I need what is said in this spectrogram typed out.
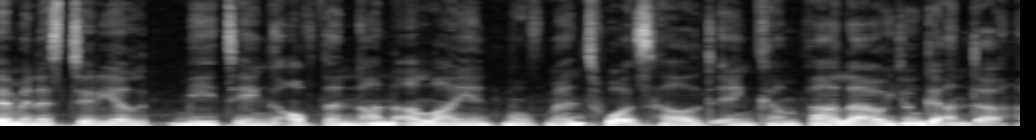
The ministerial meeting of the non-aligned movement was held in Kampala, Uganda,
